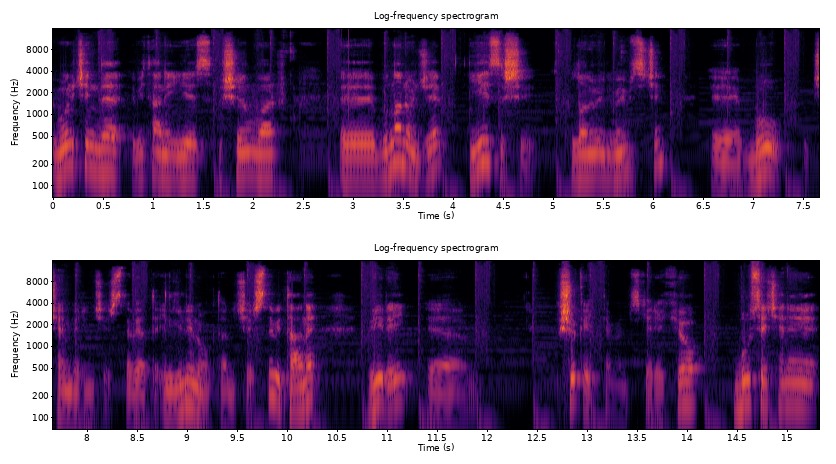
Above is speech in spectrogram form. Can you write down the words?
Bunun için de bir tane ES ışığım var. E, bundan önce ES ışığı kullanabilmemiz için e, bu çemberin içerisinde veyahut da ilgili noktanın içerisinde bir tane V-Ray ışık eklememiz gerekiyor. Bu seçeneğe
